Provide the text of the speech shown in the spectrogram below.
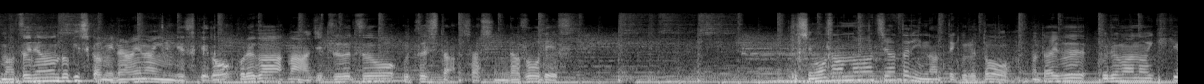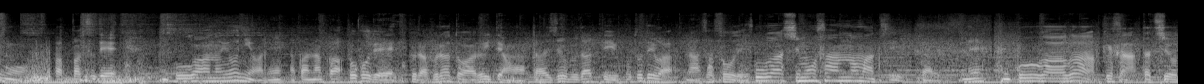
祭りの時しか見られないんですけどこれがまあ実物を写した写真だそうです。下山の町辺りになってくると、だいぶ車の行き来も活発で向こう側のようにはねなかなか徒歩でふらふらと歩いても大丈夫だっていうことではなさそうです。ここが下山の町みたいですね。向こう側が今朝立ち寄っ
